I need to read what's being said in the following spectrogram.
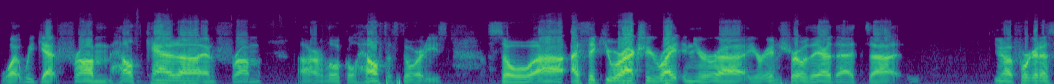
what we get from Health Canada and from our local health authorities. So I think you were actually right in your your intro there that you know if we're going to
